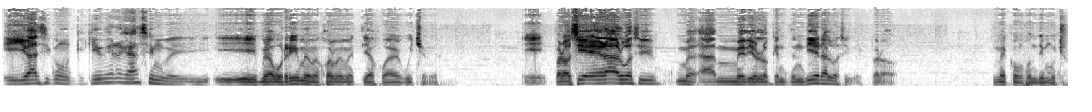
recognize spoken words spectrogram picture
Y yo así como que, ¿qué verga hacen, güey? Y, y me aburrí y me mejor me metí a jugar el Witcher, güey. Y- pero sí, era algo así, me- medio lo que entendí era algo así, güey, pero me confundí mucho.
